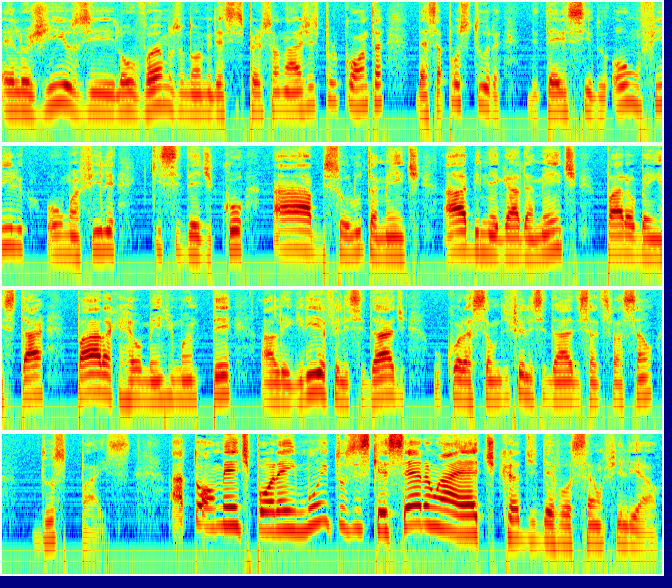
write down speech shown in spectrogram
elogios e louvamos o nome desses personagens por conta dessa postura de terem sido ou um filho ou uma filha que se dedicou absolutamente, abnegadamente para o bem-estar, para realmente manter a alegria, a felicidade, o coração de felicidade e satisfação dos pais. Atualmente, porém, muitos esqueceram a ética de devoção filial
